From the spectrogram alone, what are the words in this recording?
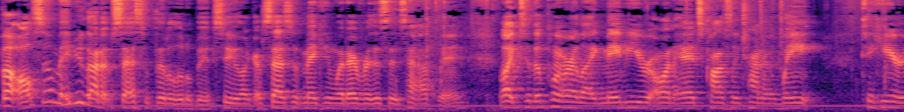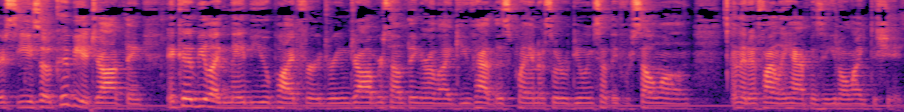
But also maybe you got obsessed with it a little bit too, like obsessed with making whatever this is happen. Like to the point where like maybe you're on edge constantly trying to wait to hear or see. So it could be a job thing. It could be like maybe you applied for a dream job or something, or like you've had this plan of sort of doing something for so long and then it finally happens and you don't like the shit.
